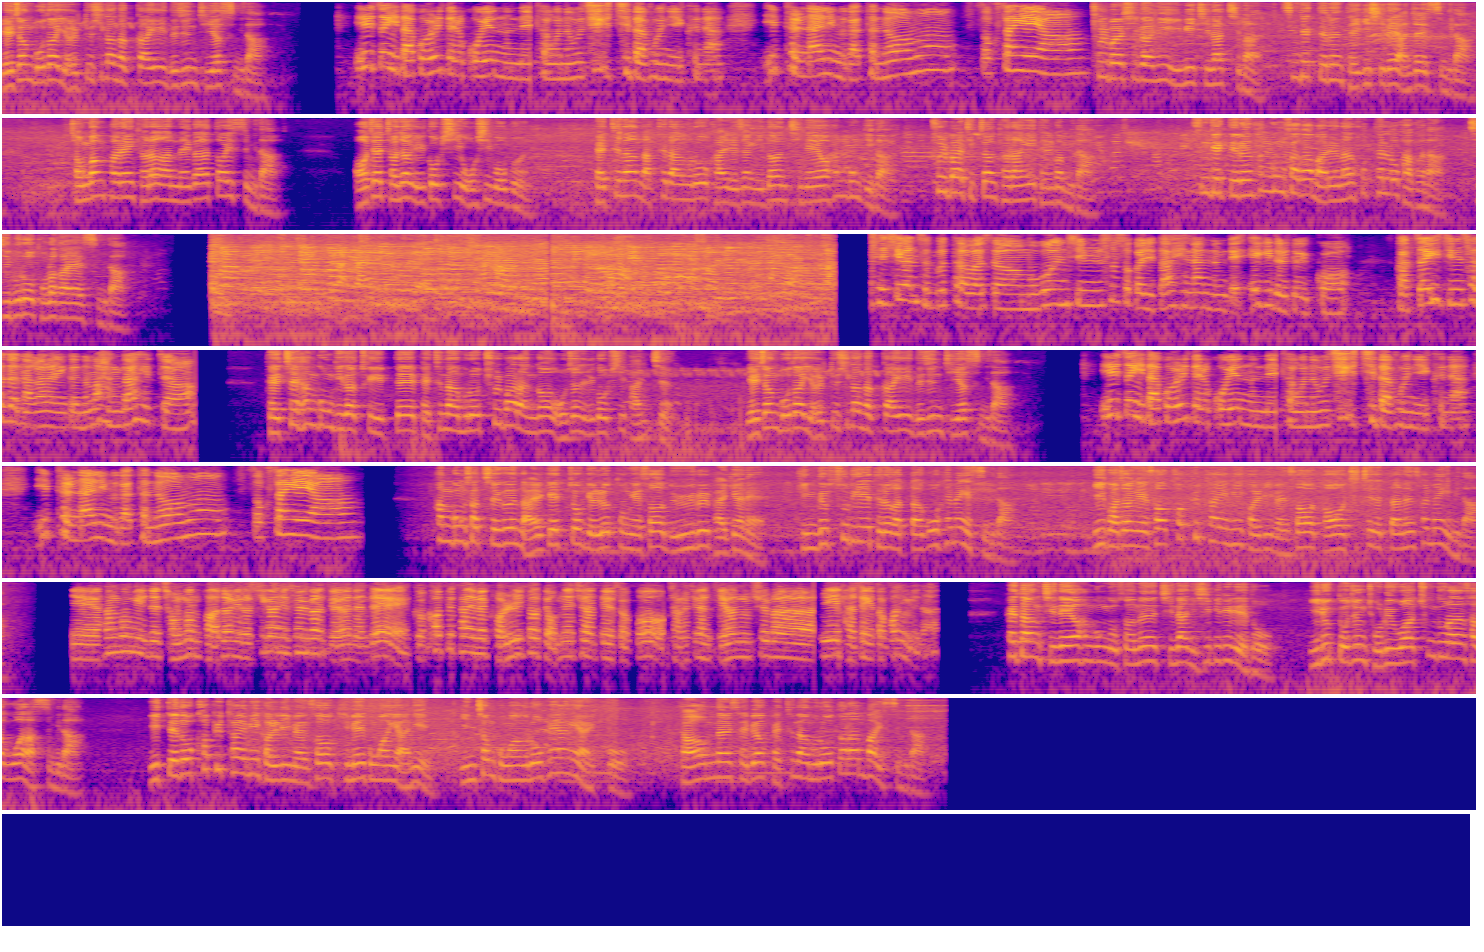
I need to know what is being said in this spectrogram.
예정보다 12시간 가까이 늦은 뒤였습니다. 일정이 다 고일 대로 꼬였는데 저거 너무 지치다 보니 그냥 이틀 날린 것 같아 너무 속상해요. 출발 시간이 이미 지났지만 승객들은 대기실에 앉아 있습니다. 전광판에 결항 안내가 떠 있습니다. 어제 저녁 7시 55분 베트남 나트랑으로 갈 예정이던 진에어 항공기가 출발 직전 결항이 된 겁니다. 승객들은 항공사가 마련한 호텔로 가거나 집으로 돌아가야 했습니다. 3시간 전부터 와서 무거운 짐 수소까지 다 해놨는데 애기들도 있고 갑자기 짐 찾아 나가라니까 너무 황당했죠. 대체 항공기가 투입돼 베트남으로 출발한 건 오전 7시 반쯤. 예정보다 12시간 가까이 늦은 뒤였습니다. 일정이 다 고일 대로 꼬였는데 저거 너무 지치다 보니 그냥 이틀 날린 것 같아 너무 속상해요. 항공사 측은 날개 쪽 연료통에서 누유를 발견해 긴급 수리에 들어갔다고 해명했습니다. 이 과정에서 커큐 타임이 걸리면서 더 지체됐다는 설명입니다. 예, 항공기 이제 점검 과정에서 시간이 소요가 되었는데 그 커피 타임에 걸릴 수밖에 없는 시간대였었고 장시간 지연 출발이 발생했던 건입니다. 해당 진에어 항공 노선은 지난 21일에도 이륙 도중 조류와 충돌하는 사고가 났습니다. 이때도 커퓨 타임이 걸리면서 김해공항이 아닌 인천공항으로 회항해야 했고 다음날 새벽 베트남으로 떠난 바 있습니다.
